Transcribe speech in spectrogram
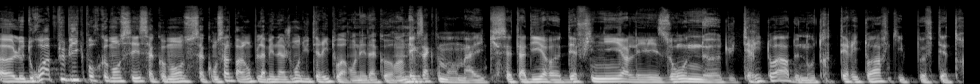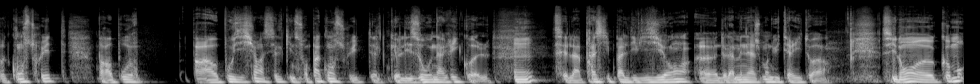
Euh, le droit public, pour commencer, ça, commence, ça concerne par exemple l'aménagement du territoire, on est d'accord hein Exactement, Mike. C'est-à-dire euh, définir les zones euh, du territoire, de notre territoire, qui peuvent être construites par rapport par opposition à celles qui ne sont pas construites, telles que les zones agricoles. Mmh. C'est la principale division euh, de l'aménagement du territoire. Sinon, euh, comment,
